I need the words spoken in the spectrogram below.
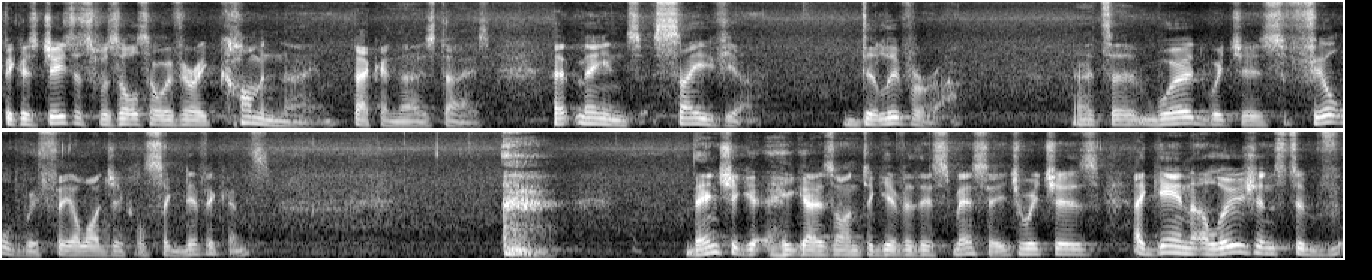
because Jesus was also a very common name back in those days. It means Saviour, Deliverer. It's a word which is filled with theological significance. Then she, he goes on to give her this message, which is again allusions to v-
